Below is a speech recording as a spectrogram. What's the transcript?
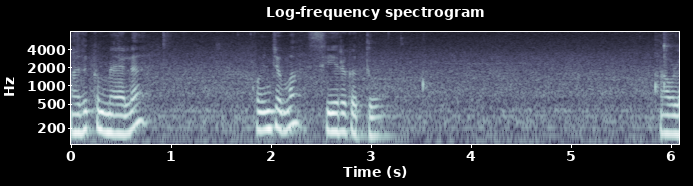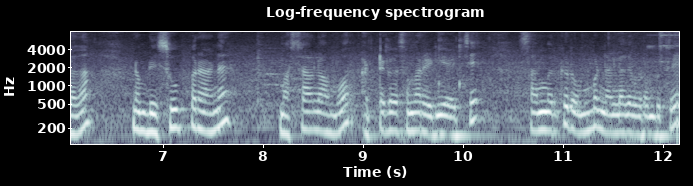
அதுக்கு மேலே கொஞ்சமாக சீரகத்தூள். அவ்வளோதான் நம்முடைய சூப்பரான மசாலா மோர் அட்டகாசமாக ரெடி ஆகிடுச்சு சம்மருக்கு ரொம்ப நல்லது உடம்புக்கு.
